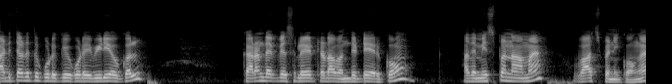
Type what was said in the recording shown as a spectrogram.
அடுத்தடுத்து கொடுக்கக்கூடிய வீடியோக்கள் கரண்ட் அஃபேர்ஸ் ரிலேட்டடாக வந்துகிட்டே இருக்கும். அதை மிஸ் பண்ணாமல் வாட்ச் பண்ணிக்கோங்க.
